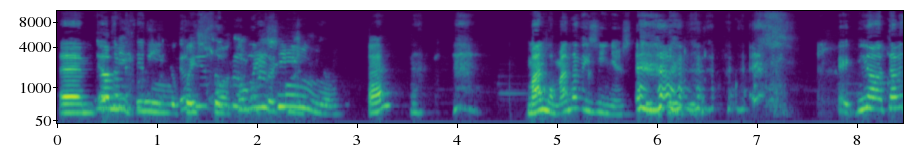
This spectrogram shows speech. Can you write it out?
Um, eu amiguinho, Peixoto, um beijinho. Manda, manda beijinhos. Não, estava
